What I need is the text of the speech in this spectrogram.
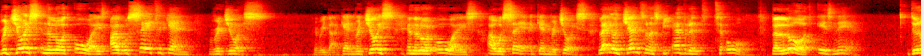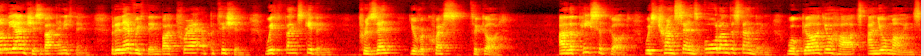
Rejoice in the Lord always. I will say it again, rejoice. I'm going to read that again. Rejoice in the Lord always. I will say it again, rejoice. Let your gentleness be evident to all. The Lord is near. Do not be anxious about anything, but in everything, by prayer and petition, with thanksgiving, present your requests to God. And the peace of God, which transcends all understanding, will guard your hearts and your minds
